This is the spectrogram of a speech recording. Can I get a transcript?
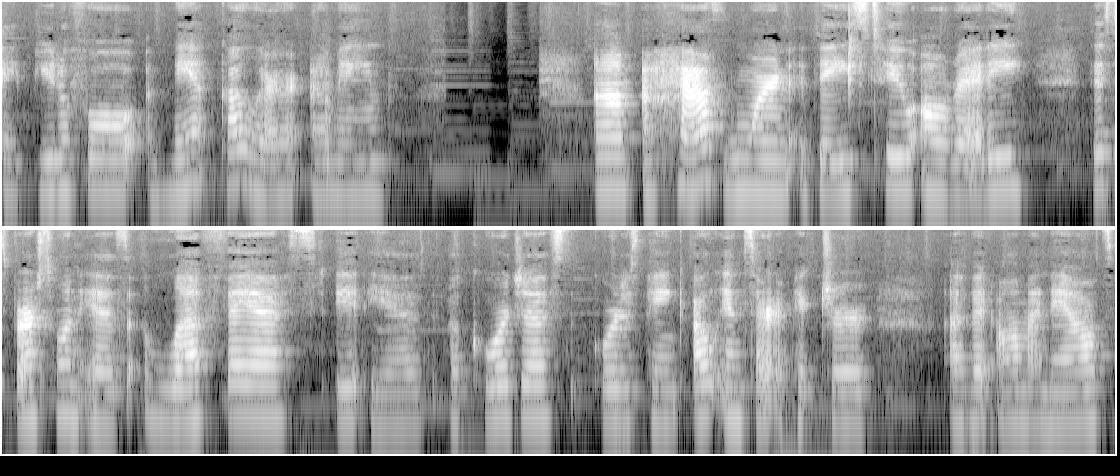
a beautiful mint color. I mean, um, I have worn these two already. This first one is Love Fest. It is a gorgeous, gorgeous pink. I'll insert a picture of it on my nails.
